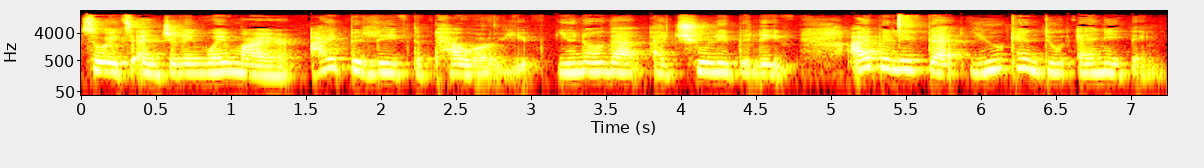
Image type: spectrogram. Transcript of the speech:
so it's Angeline Wehmeyer. I believe the power of you. You know that? I truly believe. I believe that you can do anything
